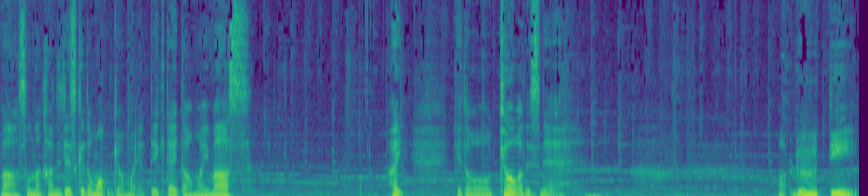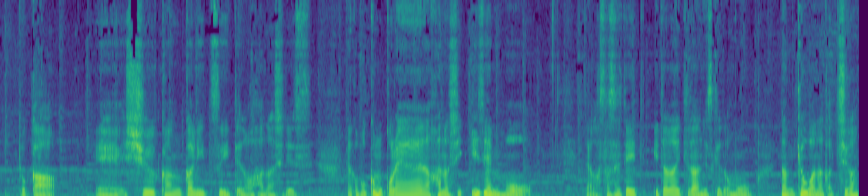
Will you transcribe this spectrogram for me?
まあ、そんな感じですけども、今日もやっていきたいと思います。はい。えっと、今日はですね、まあ、ルーティーンとか、えー習慣化についてのお話です。なんか僕もこれ話以前もなんかさせていただいてたんですけども、なんか今日はなんか違っ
